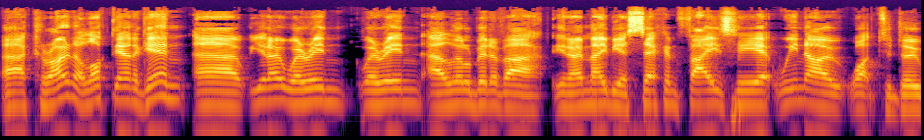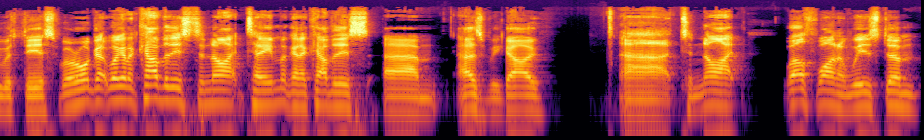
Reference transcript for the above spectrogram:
uh, Corona lockdown again. Uh, you know, we're in we're in a little bit of a you know maybe a second phase here. We know what to do with this. We're all go- we're going to cover this tonight, team. We're going to cover this um, as we go uh, tonight. Wealth, wine, and wisdom.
